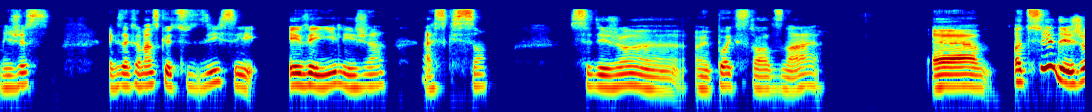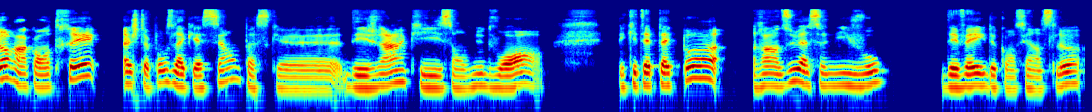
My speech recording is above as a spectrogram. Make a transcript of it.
mais juste exactement ce que tu dis, c'est éveiller les gens à ce qu'ils sont. C'est déjà un, pas extraordinaire. Euh, as-tu déjà rencontré, euh, je te pose la question parce que des gens qui sont venus te voir, mais qui n'étaient peut-être pas rendus à ce niveau d'éveil de conscience-là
